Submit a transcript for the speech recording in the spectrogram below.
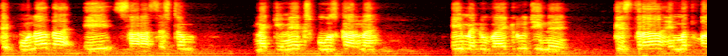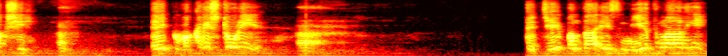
ਤੇ ਉਹਨਾਂ ਦਾ ਇਹ ਸਾਰਾ ਸਿਸਟਮ ਮੈਂ ਕਿਵੇਂ ਐਕਸਪੋਜ਼ ਕਰਨਾ ਹੈ? ਇਹ ਮੈਨੂੰ ਵਾਹਿਗੁਰੂ ਜੀ ਨੇ ਕਿਸ ਤਰ੍ਹਾਂ ਹਿੰਮਤ ਬਖਸ਼ੀ? ਇਹ ਇੱਕ ਵੱਖਰੀ ਸਟੋਰੀ ਹੈ। ਤੇ ਜੇ ਬੰਦਾ ਇਸ ਨੀਅਤ ਨਾਲ ਹੀ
